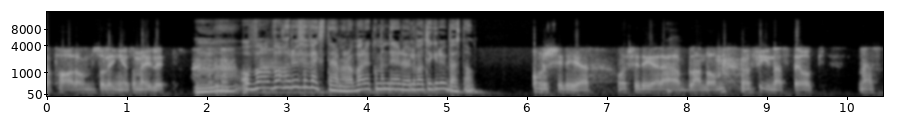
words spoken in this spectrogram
att ha dem så länge som möjligt. Ja. Och vad, vad har du för växter hemma då? Vad rekommenderar du eller vad tycker du bäst om? Orkidéer. Orkidéer är bland de finaste och mest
